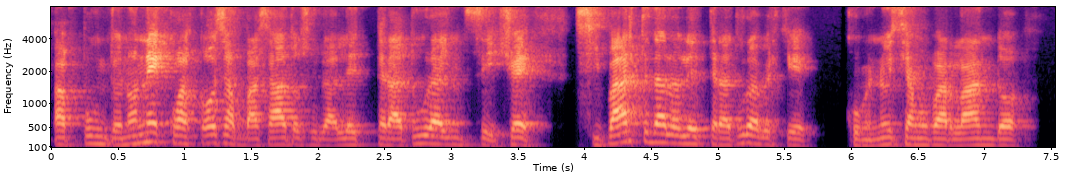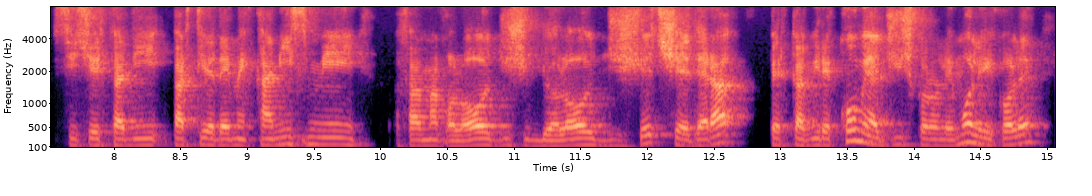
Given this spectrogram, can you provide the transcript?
appunto non è qualcosa basato sulla letteratura in sé, cioè si parte dalla letteratura perché come noi stiamo parlando si cerca di partire dai meccanismi farmacologici, biologici, eccetera, per capire come agiscono le molecole,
